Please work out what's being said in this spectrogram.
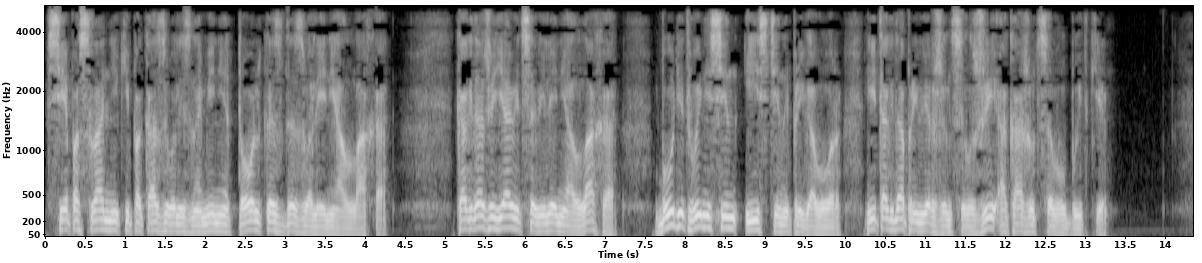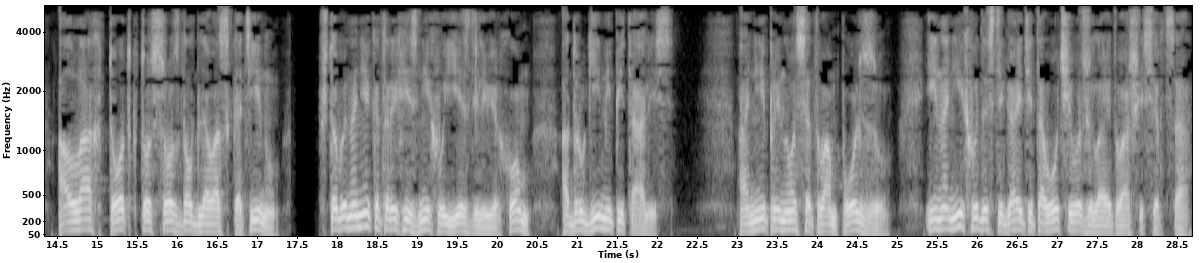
Все посланники показывали знамения только с дозволения Аллаха. Когда же явится веление Аллаха, будет вынесен истинный приговор, и тогда приверженцы лжи окажутся в убытке. Аллах тот, кто создал для вас скотину, чтобы на некоторых из них вы ездили верхом, а другими питались. Они приносят вам пользу, и на них вы достигаете того, чего желают ваши сердца.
